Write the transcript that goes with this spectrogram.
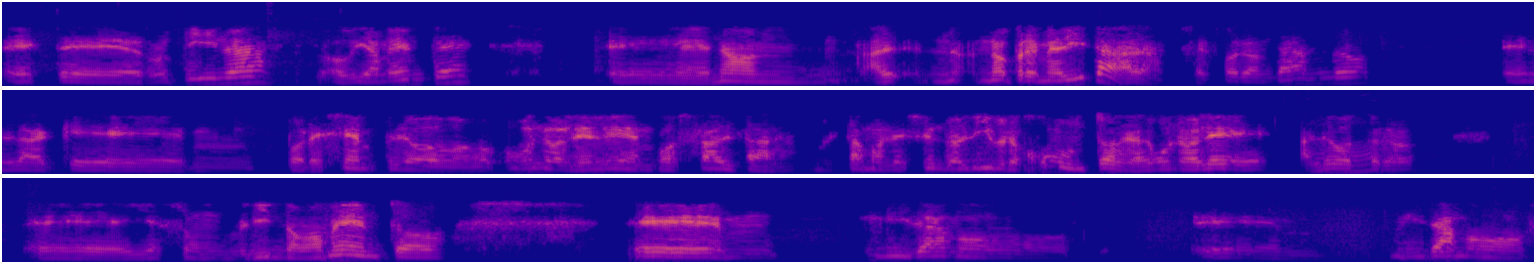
este, rutinas, obviamente, no, no premeditadas, se fueron dando en la que, mm, por ejemplo, uno le lee en voz alta, estamos leyendo el libro juntos, alguno lee al otro, eh, y es un lindo momento. Eh, miramos eh, miramos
